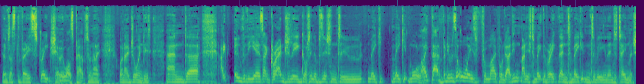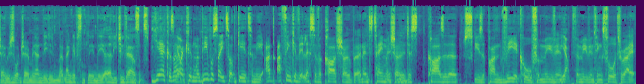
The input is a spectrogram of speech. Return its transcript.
than just the very straight show it was perhaps when I when I joined it. And uh, I, over the years, I gradually got in a position to make it make it more like that. But it was always, from my point, I didn't manage to make the break then to make it into being an entertainment show, which is what Jeremy Andy did magnificently in the early two thousands. Yeah, because I Yeah. reckon when people say Top Gear to me, I, I think of it less of a car show, but an entertainment show. Hmm. That just cars are the excuse the pun vehicle for moving Yeah. for moving things forward, right?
